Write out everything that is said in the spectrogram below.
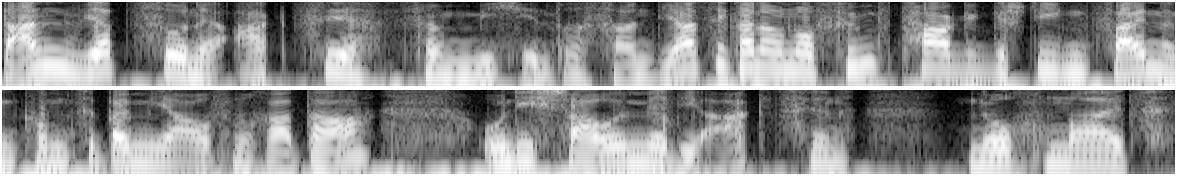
Dann wird so eine Aktie für mich interessant. Ja, sie kann auch noch fünf Tage gestiegen sein, dann kommt sie bei mir auf dem Radar und ich schaue mir die Aktien nochmals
